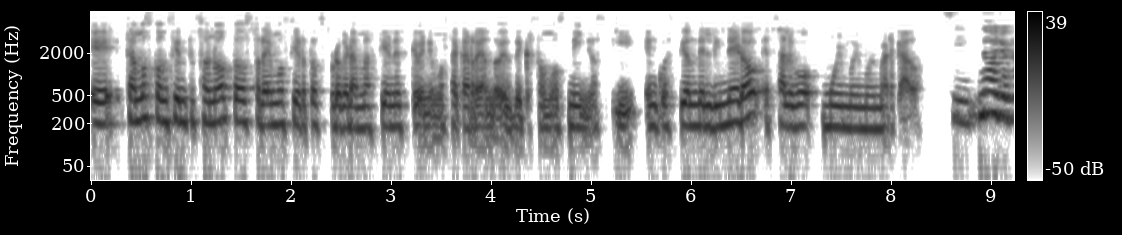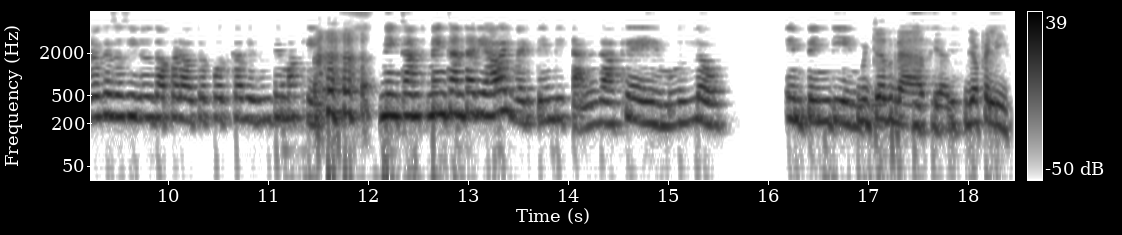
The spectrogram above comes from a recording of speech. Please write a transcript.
eh, seamos conscientes o no, todos traemos ciertas programaciones que venimos acarreando desde que somos niños y en cuestión del dinero es algo muy, muy, muy marcado. Sí, no, yo creo que eso sí nos da para otro podcast y es un tema que me, me encantaría volverte a invitar, o sea, que dejémoslo en pendiente. Muchas gracias, yo feliz.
